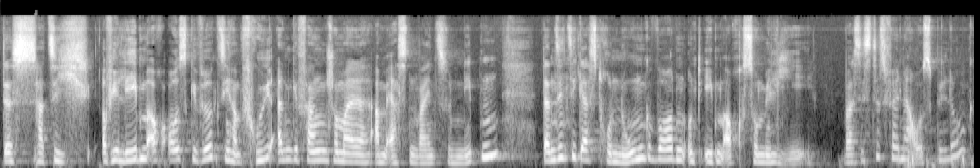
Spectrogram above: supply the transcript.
Das hat sich auf ihr Leben auch ausgewirkt. Sie haben früh angefangen, schon mal am ersten Wein zu nippen. Dann sind Sie Gastronom geworden und eben auch Sommelier. Was ist das für eine Ausbildung?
